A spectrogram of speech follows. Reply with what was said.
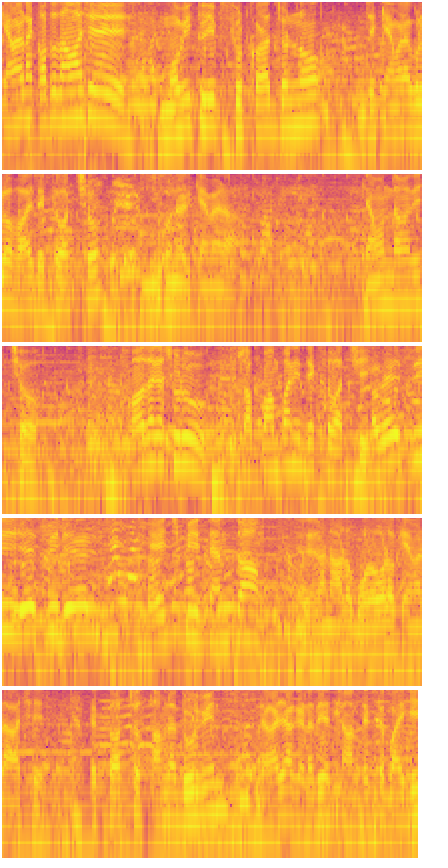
ক্যামেরাটা কত দাম আছে? মুভি ক্লিপ শ্যুট করার জন্য যে ক্যামেরাগুলো হয় দেখতে পাচ্ছ? নিকনের ক্যামেরা। কেমন দামে দিচ্ছ? কত থেকে শুরু? সব কোম্পানি দেখতে পাচ্ছি। এইচপি স্যামসাং এখানে আরও বড় বড় ক্যামেরা আছে। দেখতে পাচ্ছ সামনে দূরবীন। দেখা যাক এটা দিয়ে চাঁদ দেখতে পাই কি।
